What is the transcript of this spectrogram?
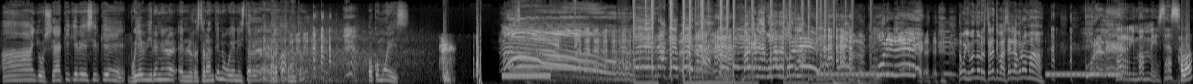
Ah, o sea, ¿qué quiere decir que voy a vivir en el, en el restaurante? ¿No voy a necesitar el apartamento? ¿O cómo es? Estamos llevando a un restaurante para hacer la broma. Arrima mesas. ¿Aló?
